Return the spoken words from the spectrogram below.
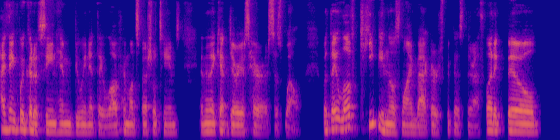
I think we could have seen him doing it. They love him on special teams, and then they kept Darius Harris as well. But they love keeping those linebackers because they're athletic build.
